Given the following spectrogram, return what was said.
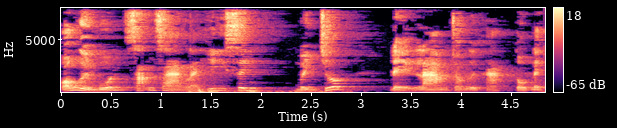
Có người muốn sẵn sàng là hy sinh mình trước để làm cho người khác tốt lên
